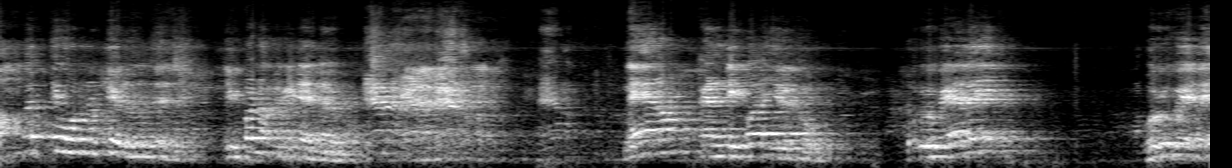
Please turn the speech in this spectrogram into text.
ஐம்பத்தி ஒண்ணு டு எழுபத்தஞ்சு. இப்ப நம்ம கிட்ட என்ன இருக்கும்? நேரம் கண்டிப்பா இருக்கும். ஒருவேளை ஒருவேளை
